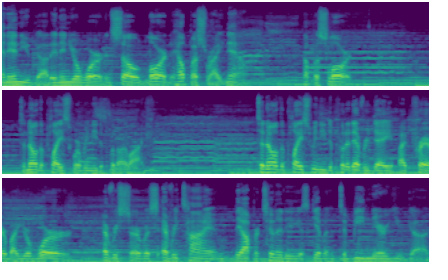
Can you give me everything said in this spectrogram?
and in you, God, and in your word. And so, Lord, help us right now. Help us, Lord, to know the place where we need to put our life, to know the place we need to put it every day by prayer, by your word, every service, every time the opportunity is given to be near you, God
